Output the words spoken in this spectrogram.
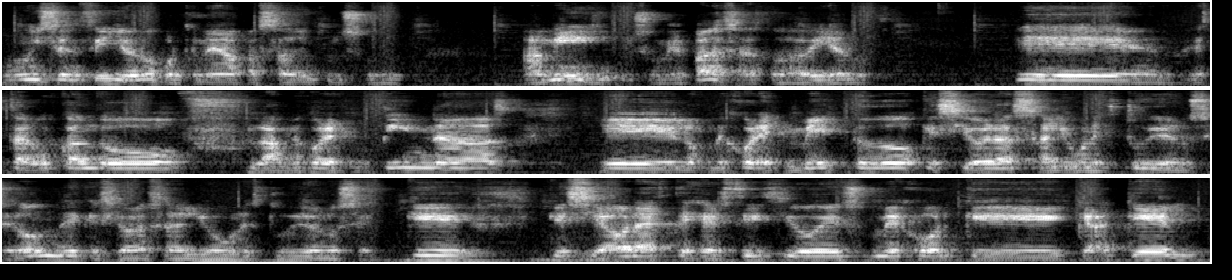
muy sencillo, ¿no? Porque me ha pasado incluso a mí, incluso me pasa todavía, ¿no? estar buscando las mejores rutinas, eh, los mejores métodos, que si ahora salió un estudio de no sé dónde, que si ahora salió un estudio de no sé qué, que si ahora este ejercicio es mejor que, que aquel.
